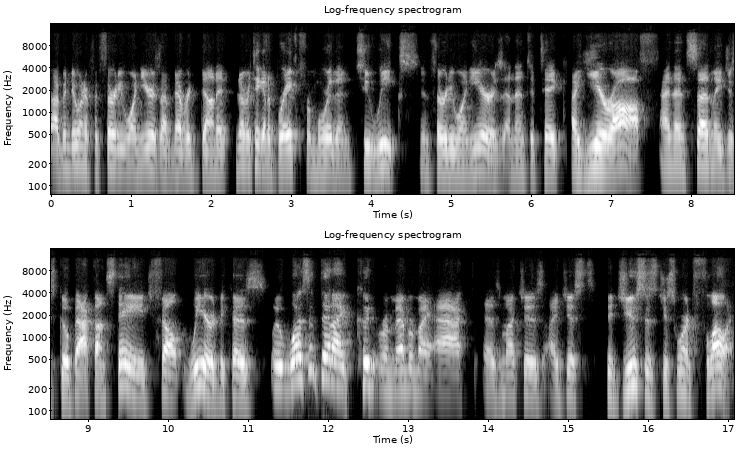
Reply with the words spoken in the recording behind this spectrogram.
I've been doing it for 31 years. I've never done it. Never taken a break for more than 2 weeks in 31 years and then to take a year off and then suddenly just go back on stage felt weird because it wasn't that I couldn't remember my act as much as I just the juices just weren't flowing.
